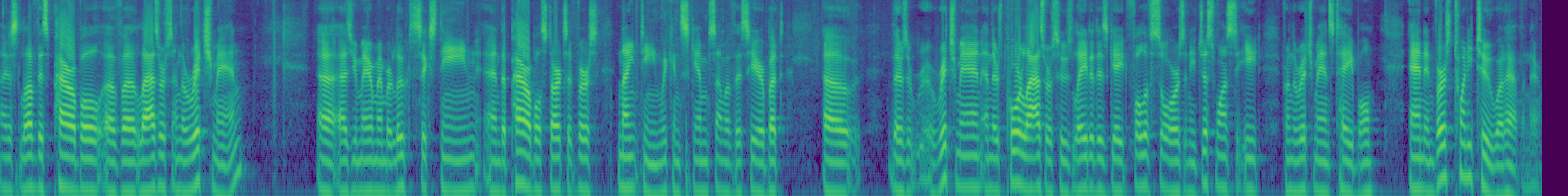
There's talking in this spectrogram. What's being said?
I just love this parable of uh, Lazarus and the rich man. Uh, as you may remember, Luke 16, and the parable starts at verse 19. We can skim some of this here, but uh, there's a, a rich man and there's poor Lazarus who's laid at his gate full of sores, and he just wants to eat from the rich man's table. And in verse 22, what happened there?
